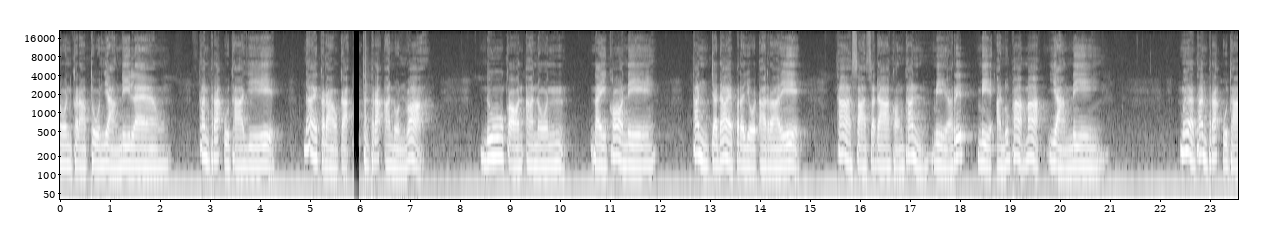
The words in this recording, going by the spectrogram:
นนท์กราบทูลอย่างนี้แล้ว ท่านพระอุทายี ได้กล่าวกับท่านพระอานนท์ว่า ดูก่อนอานนท์ในข้อนี้ ท่านจะได้ประโยชน์อะไร ถ้าศาสดาของท่านมีฤทธิ์มีอนุภาพมากอย่างนี้ เมื่อท่านพระอุทา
